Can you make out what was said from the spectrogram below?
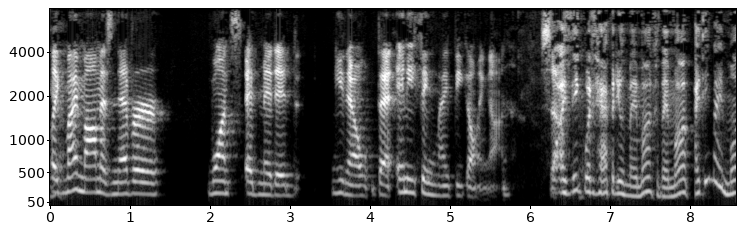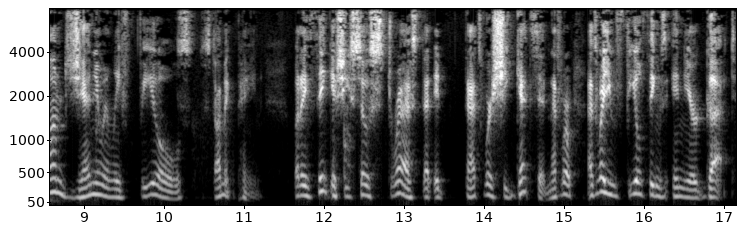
Like my mom has never once admitted, you know, that anything might be going on. So Well, I think what's happening with my mom, because my mom, I think my mom genuinely feels stomach pain, but I think if she's so stressed that it, that's where she gets it. And that's where, that's why you feel things in your gut.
